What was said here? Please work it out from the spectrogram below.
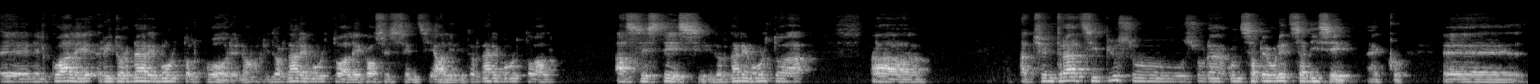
eh, nel quale ritornare molto al cuore, no? ritornare molto alle cose essenziali, ritornare molto al, a se stessi, ritornare molto a, a, a centrarsi più su, su, una consapevolezza di sé. Ecco. Eh,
